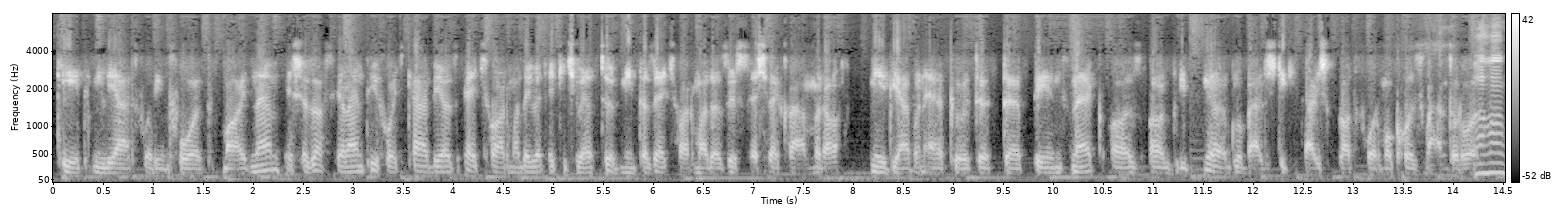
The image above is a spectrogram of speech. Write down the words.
két milliárd forint volt majdnem, és ez azt jelenti, hogy kb. az egyharmada, illetve egy kicsivel több, mint az egyharmada az összes reklámra médiában elköltött pénznek az a globális digitális platformokhoz vándorol. Aha,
